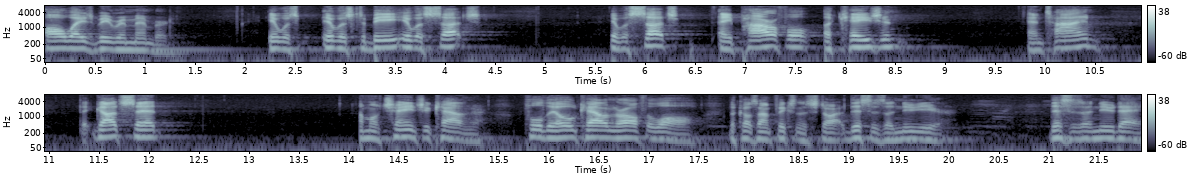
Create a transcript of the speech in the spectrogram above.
always be remembered. It was, it was to be, it was such, it was such a powerful occasion and time that God said, I'm going to change your calendar. Pull the old calendar off the wall because I'm fixing to start. This is a new year. This is a new day.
